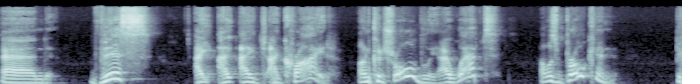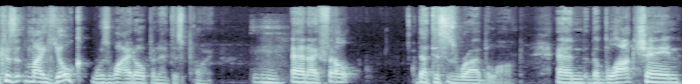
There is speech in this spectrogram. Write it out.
And this, I, I, I, I cried uncontrollably. I wept. I was broken because my yoke was wide open at this point. Mm-hmm. And I felt that this is where I belong. And the blockchain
